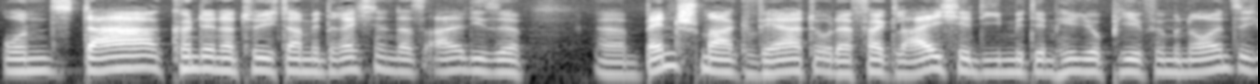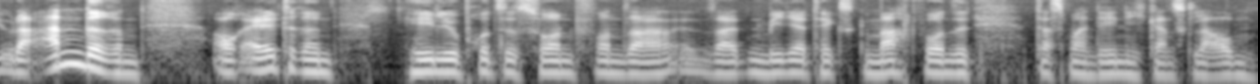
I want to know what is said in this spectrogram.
Und da könnt ihr natürlich damit rechnen, dass all diese äh, Benchmark-Werte oder Vergleiche, die mit dem Helio P95 oder anderen, auch älteren Helio-Prozessoren von Sa Seiten Mediatex gemacht worden sind, dass man denen nicht ganz glauben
